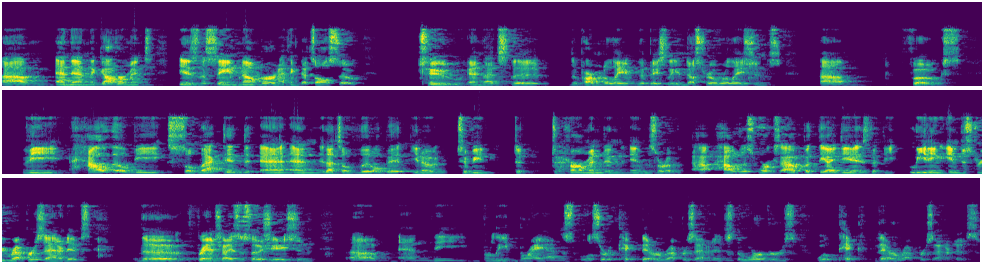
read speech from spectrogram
Um, and then the government is the same number, and I think that's also two, and that's the Department of Labor, the basically industrial relations um, folks. The how they'll be selected, and, and, that's a little bit, you know, to be de- determined in, in sort of how, this works out. But the idea is that the leading industry representatives, the franchise association, um, and the lead brands will sort of pick their representatives. The workers will pick their representatives.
